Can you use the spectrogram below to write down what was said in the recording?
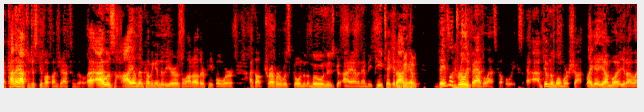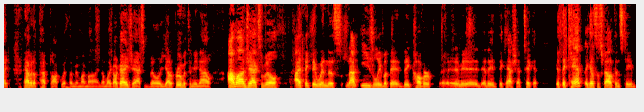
I kind of have to just give up on Jacksonville. I, I, was high on them coming into the year, as a lot of other people were. I thought Trevor was going to the moon. He's good. I have an MVP ticket on him. They've looked really mm-hmm. bad the last couple weeks. I'm giving them one more shot. Like I'm, you know, like having a pep talk with them in my mind. I'm like, okay, Jacksonville, you got to prove it to me now. I'm on Jacksonville. I think they win this not easily, but they they cover. I mean, they they cash that ticket. If they can't against this Falcons team,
